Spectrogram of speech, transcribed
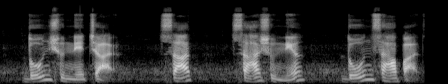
दोन शून्य चार सात सहा शून्य दोन सहा पाच.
